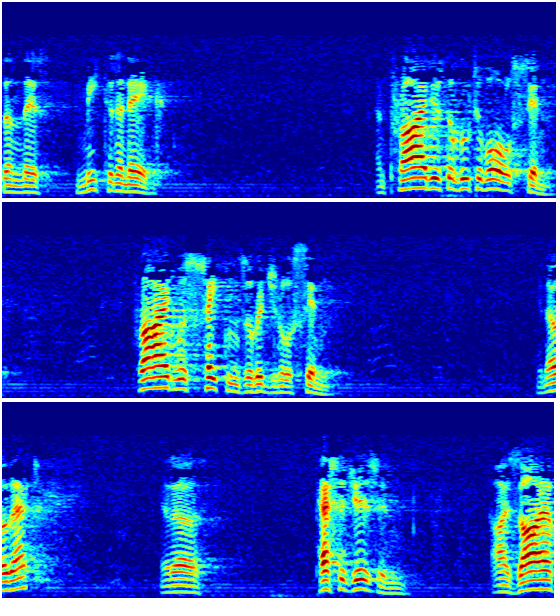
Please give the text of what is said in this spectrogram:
than there's meat in an egg. And pride is the root of all sin. Pride was Satan's original sin. You know that? There are passages in Isaiah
